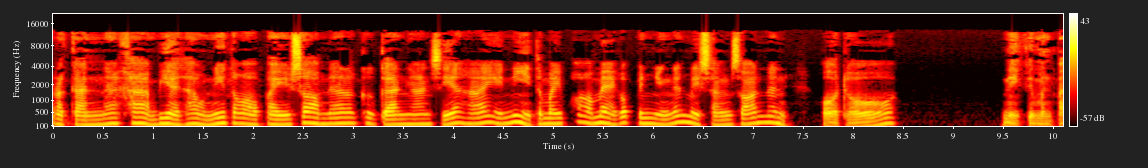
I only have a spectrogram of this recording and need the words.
ประกันนะค่าเบี้ยเท่านี้ต้องเอาไปซ่อมนะแล้วก็การงานเสียหายไอ้นี่ทำไมพ่อแม่ก็เป็นอย่างนั้นไม่สั่งสอนนั่น โอ้โถนี่คือมันไป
